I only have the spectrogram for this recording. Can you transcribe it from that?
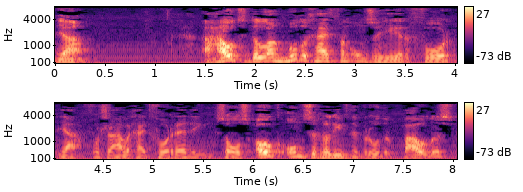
ja. Houd de langmoedigheid van onze Heer voor, ja, voor zaligheid, voor redding. Zoals ook onze geliefde broeder Paulus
